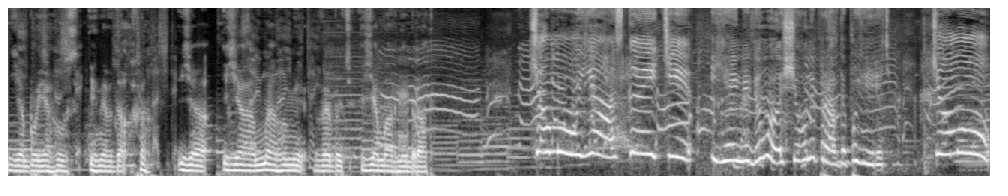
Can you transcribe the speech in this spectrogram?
Я боягуз і невдаха. Я. я Мегумі, вибач, я марний брат. Чому я з Кейті? Я й не думала, що вони правда повірять. Чому?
